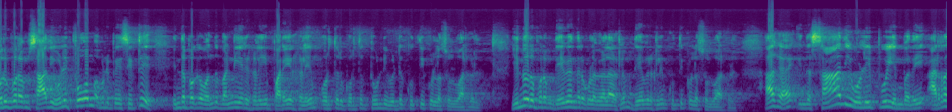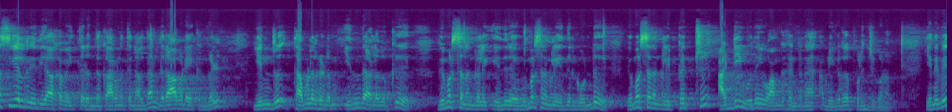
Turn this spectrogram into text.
ஒரு புறம் சாதி ஒழிப்போம் அப்படி பேசிட்டு இந்த பக்கம் வந்து வன்னியர்களையும் பறையர்களையும் ஒருத்தருக்கு ஒருத்தர் தூண்டிவிட்டு குத்திக்கொள்ள சொல்வார்கள். இன்னொரு புறம் தேவேந்திர குல வேளாளர்களும் தேவர்களையும் குத்திக்கொள்ள சொல்வார்கள். ஆக இந்த சாதி ஒழிப்பு என்பதை அரசியல் ரீதியாக வைத்திருந்த காரணத்தினால்தான் திராவிட இயக்கங்கள் இன்று தமிழர்களிடம் இந்த அளவுக்கு விமர்சனங்களை எதிர விமர்சனங்களை எதிர்கொண்டு விமர்சனங்களை பெற்று அடி உதை வாங்குகின்றன அப்படிங்கிறத புரிஞ்சுக்கணும். எனவே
